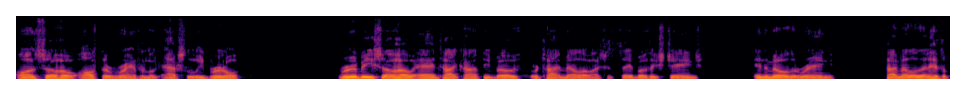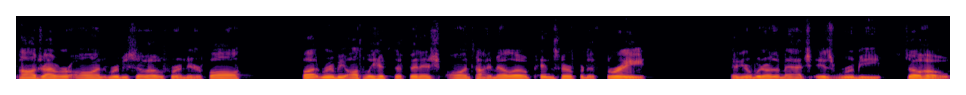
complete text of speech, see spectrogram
on Soho off the ramp and looked absolutely brutal. Ruby Soho and Tay Conti both, or Tay Melo, I should say, both exchange in the middle of the ring. Tay Melo then hits a pile driver on Ruby Soho for a near fall, but Ruby ultimately hits the finish on Tay Melo, pins her for the three, and your winner of the match is Ruby Soho.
